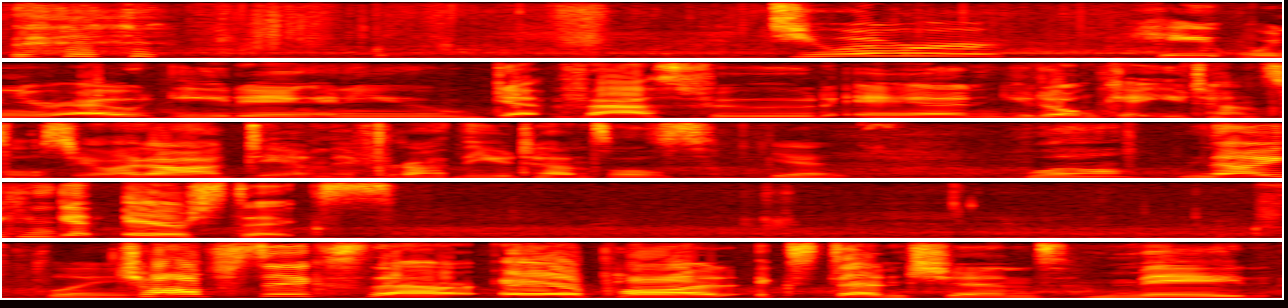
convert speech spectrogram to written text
Do you ever hate when you're out eating and you get fast food and you don't get utensils? You're like, ah, damn, they forgot the utensils. Yes. Well, now you can get air sticks. Explain. Chopsticks that are AirPod extensions made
